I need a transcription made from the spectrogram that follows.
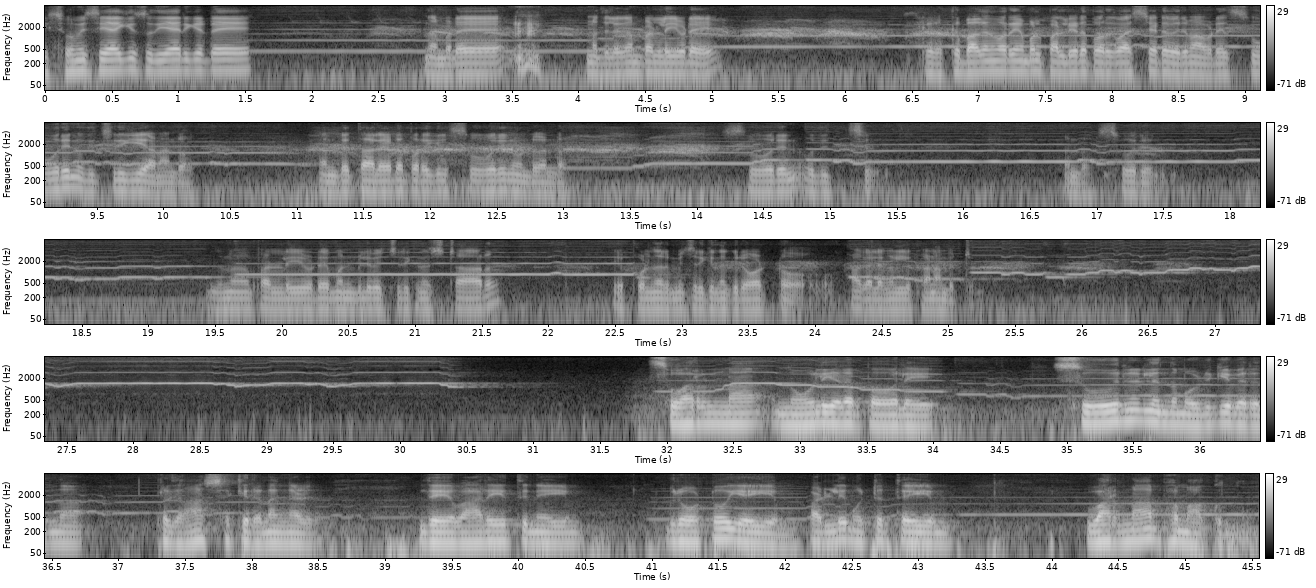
ഈശോമിശിയാക്കി സ്തുതിയായിരിക്കട്ടെ. നമ്മുടെ മതിലകം പള്ളിയുടെ കിഴക്ക് ഭാഗം എന്ന് പറയുമ്പോൾ പള്ളിയുടെ പുറകുവശമായിട്ട് വരും. അവിടെ സൂര്യൻ ഉദിച്ചിരിക്കുകയാണ് കണ്ടോ. എന്റെ തലയുടെ പുറകിൽ സൂര്യനുണ്ട് കണ്ടോ. സൂര്യൻ ഉദിച്ച് കണ്ടോ സൂര്യൻ. ഇതിന് പള്ളിയുടെ മുൻപിൽ വെച്ചിരിക്കുന്ന സ്റ്റാർ ഇപ്പോൾ നിർമ്മിച്ചിരിക്കുന്ന ഗ്രോട്ടോ അകലങ്ങളിൽ കാണാൻ പറ്റും. സ്വർണ നൂലിഴ പോലെ സൂര്യനിൽ നിന്നും ഒഴുകി വരുന്ന പ്രകാശകിരണങ്ങൾ ദേവാലയത്തിനെയും ഗ്രോട്ടോയെയും പള്ളിമുറ്റത്തെയും വർണാഭമാക്കുന്നു.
